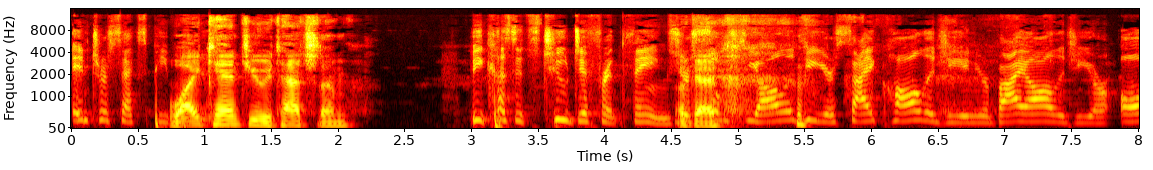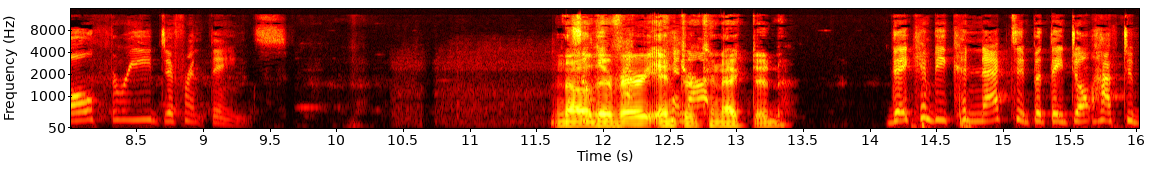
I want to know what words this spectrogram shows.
intersex people Why do can't you attach them? because it's two different things your Okay. sociology your psychology and your biology are all three different things No, so they're very cannot interconnected. they can be connected but they don't have to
